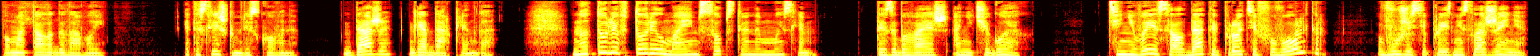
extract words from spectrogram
помотала головой. Это слишком рискованно, даже для Дарклинга. Но Толя вторил моим собственным мыслям. Ты забываешь о ничегоях. «Теневые солдаты против Волькер?» — в ужасе произнесла Женя.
